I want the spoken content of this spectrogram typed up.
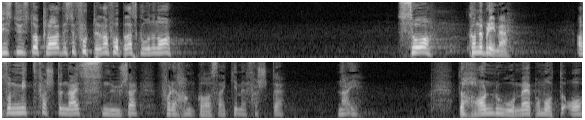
hvis du står klar, hvis du fortere enn han får på deg skoene nå, så kan du bli med. Altså, Mitt første nei snur seg fordi han ga seg ikke med første nei. Det har noe med på en måte å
